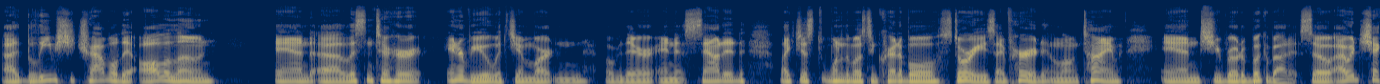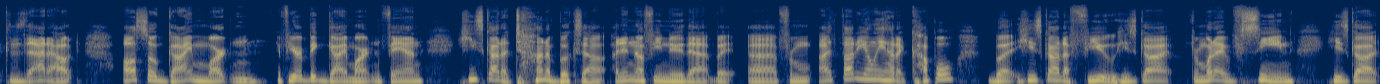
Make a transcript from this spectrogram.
I believe she traveled it all alone and uh, listened to her interview with Jim Martin over there, and it sounded like just one of the most incredible stories I've heard in a long time. And she wrote a book about it. So I would check that out. Also, Guy Martin, if you're a big Guy Martin fan, he's got a ton of books out. I didn't know if you knew that, but uh, from I thought he only had a couple, but he's got a few. He's got, from what I've seen, he's got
